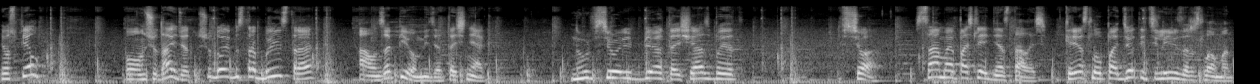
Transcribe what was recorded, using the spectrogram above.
Я успел? О, он сюда идет. Сюда и быстро, быстро. А, он за пивом идет, точняк. Ну все, ребята, сейчас будет... Все. Самое последнее осталось. Кресло упадет и телевизор сломан.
